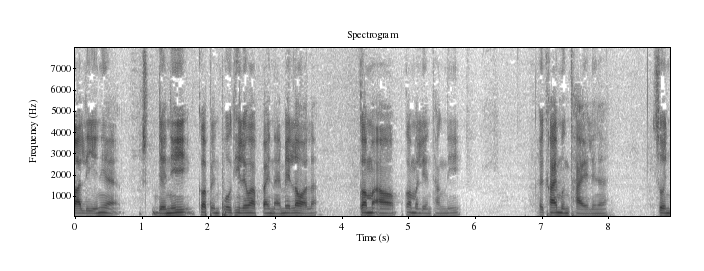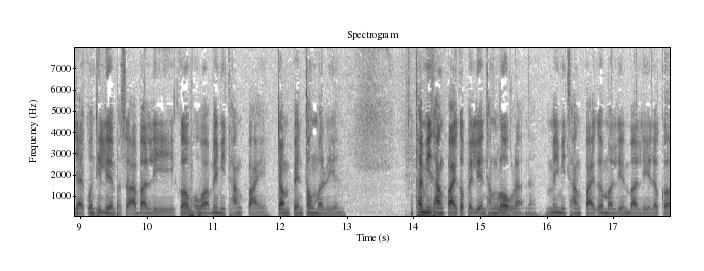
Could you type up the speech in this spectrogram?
บาลีเนี่ย เดี๋ยวนี้ก็เป็นพวกที่เรียกว่าไปไหนไม่รอดแล้วก็มาเอาก็มาเรียนทางนี้ คล้ายๆเมืองไทยเลยนะ ส่วนใหญ่คนที่เรียนภาษาบาลี ก็เพราะว่าไม่มีทางไปจำเป็นต้องมาเรียน ถ้ามีทางไปก็ไปเรียนทั้งโลกแล้วนะไม่มีทางไปก็มาเรียนบาลี แล้วก็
